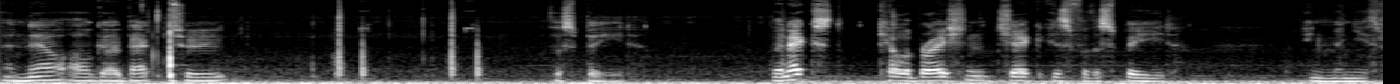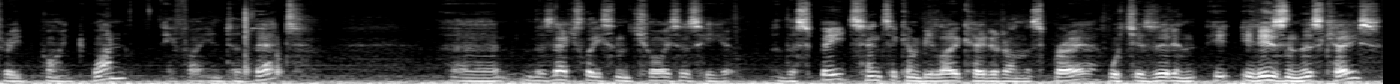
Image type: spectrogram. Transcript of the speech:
And now I'll go back to the speed. The next calibration check is for the speed in menu 3.1 if I enter that uh, there's actually some choices here. The speed sensor can be located on the sprayer which is it, in, it, it is in this case.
